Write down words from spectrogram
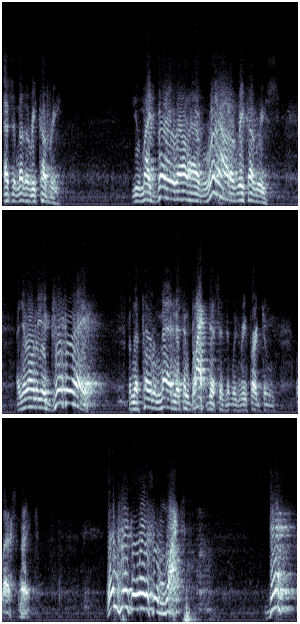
has another recovery. You might very well have run out of recoveries, and you're only a drink away from the total madness and blackness, as it was referred to last night. One drink away from what? Death?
